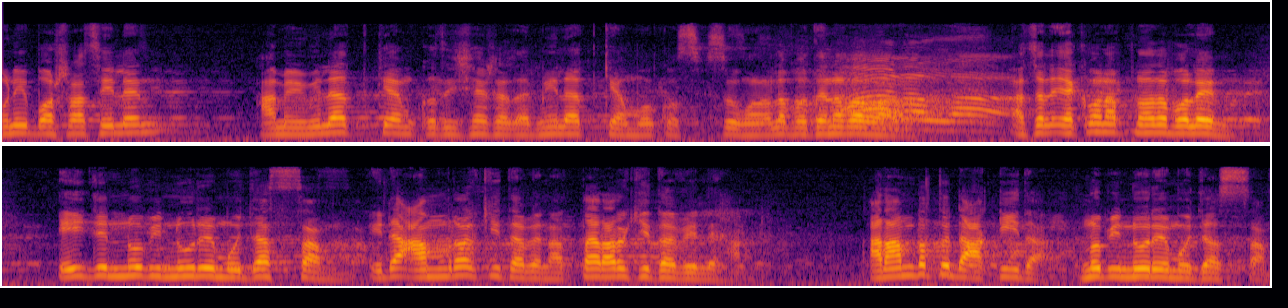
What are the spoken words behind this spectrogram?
উনি বসা ছিলেন আমি মিলাদ ক্যাম্প করছি শেষ হাজার মিলাদ ক্যাম্পও করছি সুবহানাল্লাহ বলতে না বাবা? আচ্ছা এখন আপনারা বলেন এই যে নবী নূরে মুজাসসাম এটা আমরার কিতাবে না তারার কিতাবে লেখা? আর আমরা তো আকিদা নবী নূরে মুজাসাম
